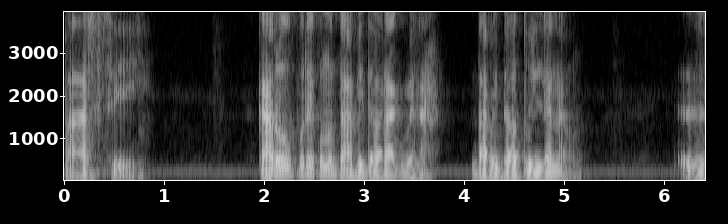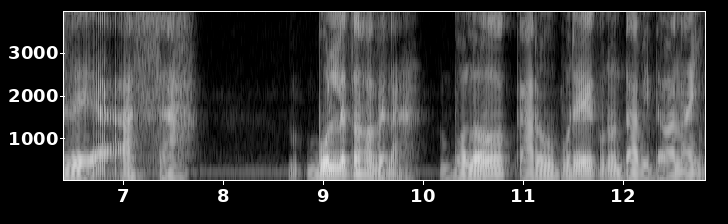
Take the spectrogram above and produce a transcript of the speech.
পারছি। কারও উপরে কোনো দাবি দেওয়া রাখবে না। দাবি দেওয়া তুললে নাও। যে আচ্ছা বললে তো হবে না। বলো, কারও উপরে কোনো দাবি দেওয়া নাই।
